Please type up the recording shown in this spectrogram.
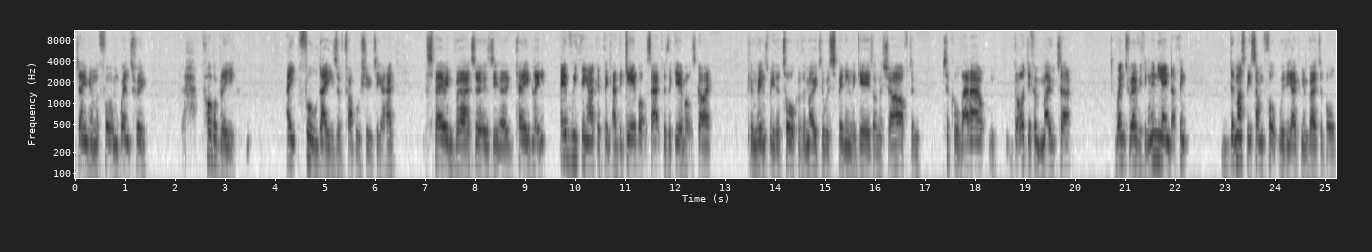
Jamie on the forum, went through probably eight full days of troubleshooting. I had spare inverters, you know, cabling, everything I could think. I had the gearbox out because the gearbox guy convinced me the torque of the motor was spinning the gears on the shaft, and took all that out. Got a different motor. Went through everything, and in the end, I think there must be some fault with the open inverter board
